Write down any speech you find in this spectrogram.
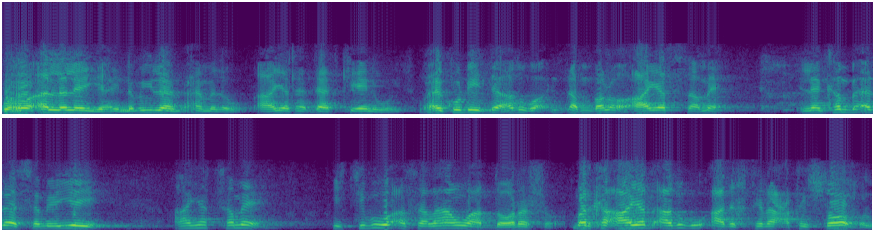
wuxuu alla leeyahay nabiyullaahi maxamedow aayad haddaad keeni weyso. Waxay ku dhihi de adugu dhambalo aayad samee. Ilan kanba adaad sameeyey? Aayad samee. Ijtibuhu asal ahaan waa doorasho. Marka aayad adigu aada ikhtiraactay soo xul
